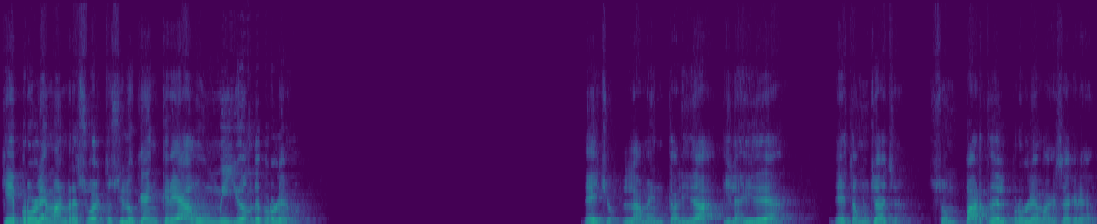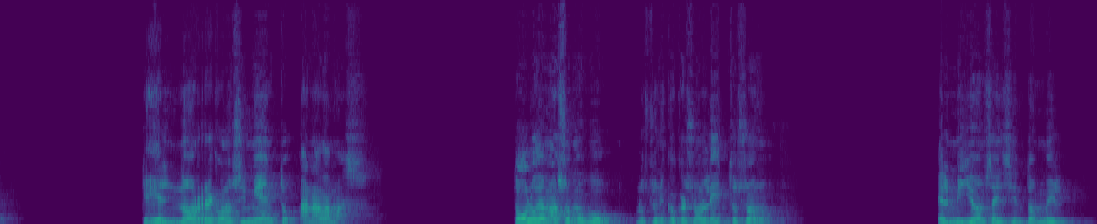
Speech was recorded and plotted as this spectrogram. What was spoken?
¿Qué problemas han resuelto si lo que han creado un millón de problemas? De hecho, la mentalidad y las ideas de esta muchacha son parte del problema que se ha creado, que es el no reconocimiento a nada más. Todos los demás somos bobos. Los únicos que son listos son el millón seiscientos mil,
